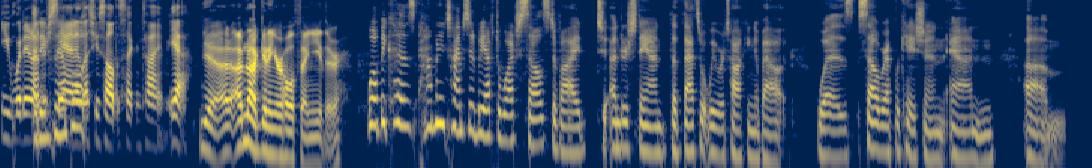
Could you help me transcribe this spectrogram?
you wouldn't An understand example? unless you saw it the second time. Yeah. Yeah, I, I'm not getting your whole thing either. Well, because how many times did we have to watch Cells Divide to understand that that's what we were talking about was cell replication and um,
